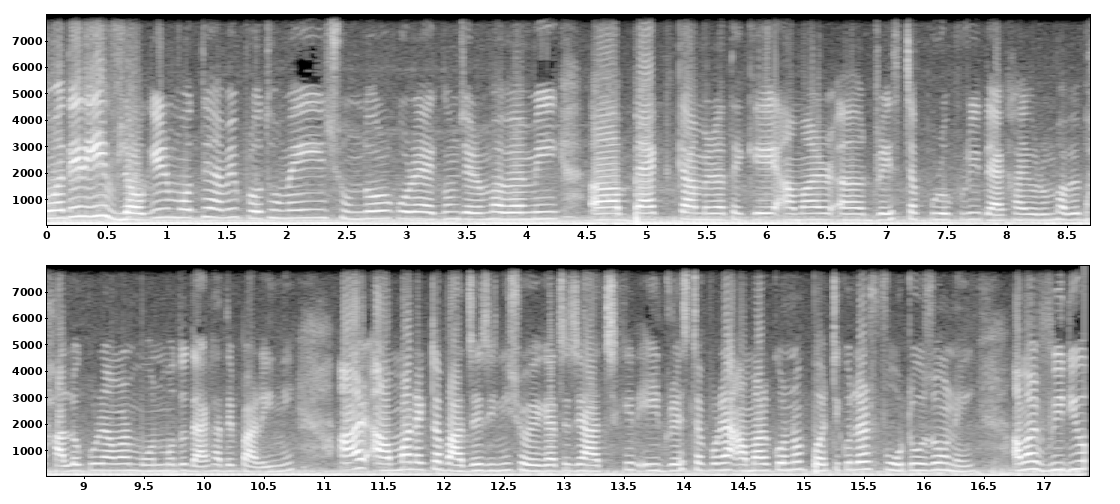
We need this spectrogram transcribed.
তোমাদের এই ভ্লগের মধ্যে আমি প্রথমেই সুন্দর করে একদম যেরমভাবে আমি ব্যাক ক্যামেরা থেকে আমার ড্রেসটা পুরোপুরি দেখাই ওরমভাবে ভালো করে আমার মন মতো দেখাতে পারিনি। আর আমার একটা বাজে জিনিস হয়ে গেছে যে আজকের এই ড্রেসটা পরে আমার কোনো পার্টিকুলার ফটোজও নেই। আমার ভিডিও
